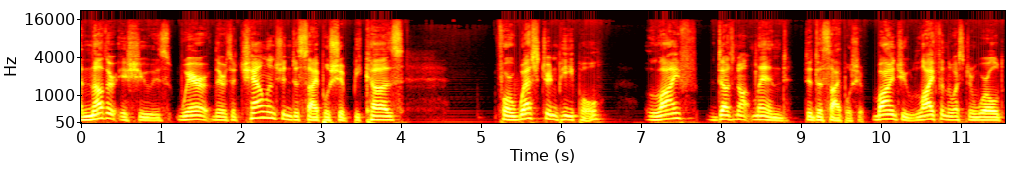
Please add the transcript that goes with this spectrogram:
Another issue is where there's a challenge in discipleship because for Western people, life does not lend to discipleship. Mind you, life in the Western world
